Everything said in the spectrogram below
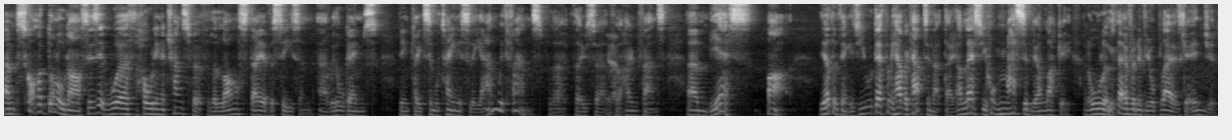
Um, Scott McDonald asks: Is it worth holding a transfer for the last day of the season, uh, with all games being played simultaneously and with fans for the, those uh, yeah. for the home fans? Um, yes, but the other thing is you will definitely have a captain that day unless you're massively unlucky and all 11 of your players get injured.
